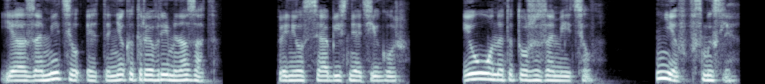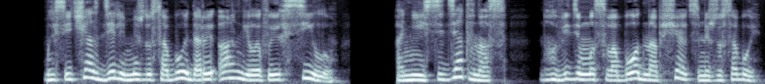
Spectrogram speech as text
Я заметил это некоторое время назад. Принялся объяснять Егор. И он это тоже заметил. Нев, в смысле. Мы сейчас делим между собой дары ангелов и их силу, они сидят в нас, но, видимо, свободно общаются между собой.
